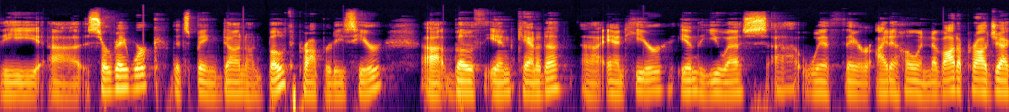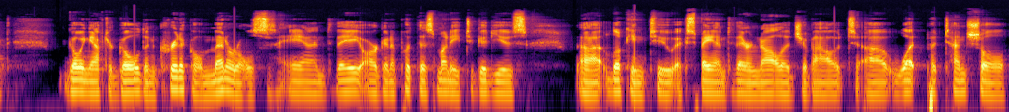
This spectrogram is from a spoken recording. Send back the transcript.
the uh, survey work that's being done on both properties here, uh, both in Canada uh, and here in the U.S. Uh, with their Idaho and Nevada project going after gold and critical minerals. And they are going to put this money to good use, uh, looking to expand their knowledge about what potential.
